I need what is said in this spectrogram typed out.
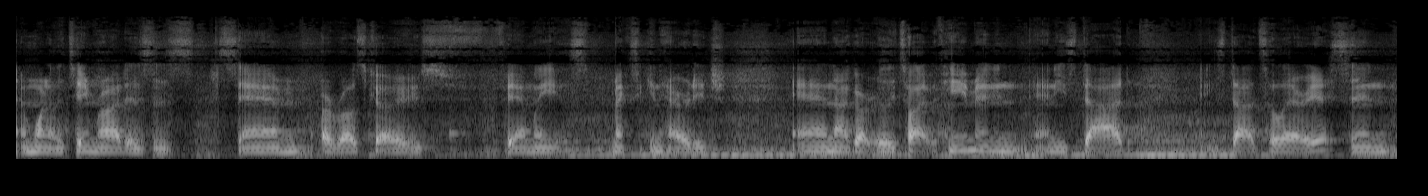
and one of the team riders is Sam Orozco, whose family is Mexican heritage, and I got really tight with him and, and his dad, his dad's hilarious and,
